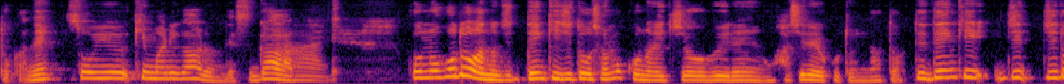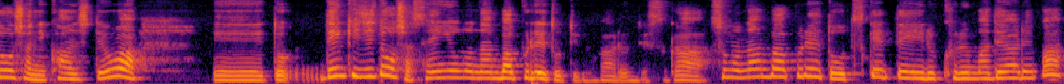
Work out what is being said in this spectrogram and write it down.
とかね、そういう決まりがあるんですが、はいこのほどあのじ電気自動車もこの HOV レーンを走れることになった。で、電気自自動車に関しては、えー、と電気自動車専用のナンバープレートっていうのがあるんですが、そのナンバープレートをつけている車であれば、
